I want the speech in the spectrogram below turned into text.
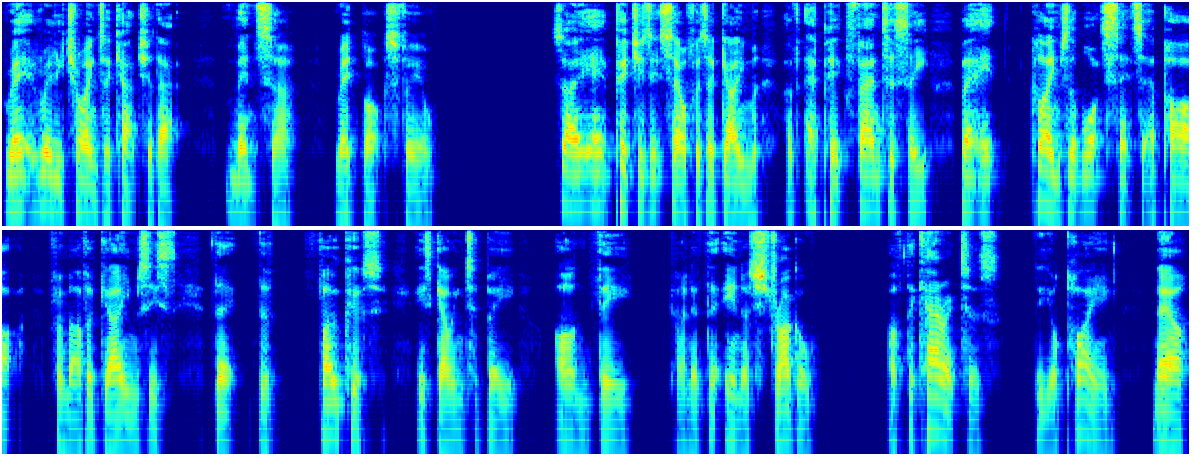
Re- really trying to capture that Mentzer red box feel. So it pitches itself as a game of epic fantasy, but it claims that what sets it apart from other games is that the focus is going to be on the kind of the inner struggle of the characters that you're playing. Now,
